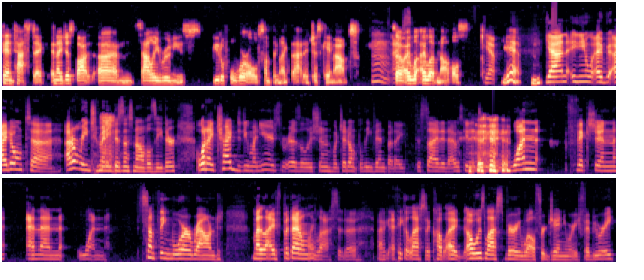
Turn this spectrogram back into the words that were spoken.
fantastic. And I just bought um, Sally Rooney's Beautiful World, something like that. It just came out. Mm, so I, I, love novels. Yep. Yeah. Yeah. And you know, I, I don't, uh, I don't read too many business novels either. What I tried to do, my New Year's resolution, which I don't believe in, but I decided I was going to do one fiction and then one something more around my life, but that only lasted a. I think it lasted a couple. I always last very well for January, February.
